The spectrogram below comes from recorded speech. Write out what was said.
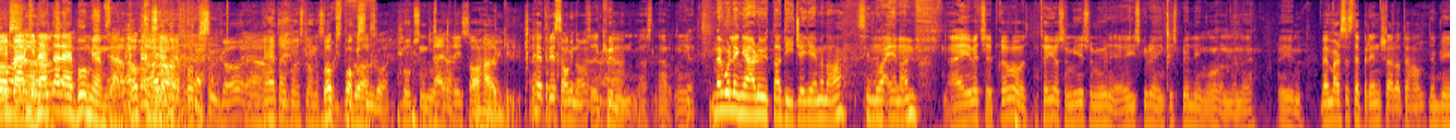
I Bergen heter det bomgjemsel. Hva heter det på Østlandet? Boksen Boksen går. går. Boksen går. Det heter Å, herregud. Det heter i Sogn det er kun men hvor lenge er du ute av DJ-gamet da, siden du har én arm? Nei, jeg vet ikke. Jeg prøver å tøye så mye som mulig. Jeg skulle egentlig spille i morgen, men eh, jeg, Hvem er det som stepper inn? Skjæra til han. det blir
